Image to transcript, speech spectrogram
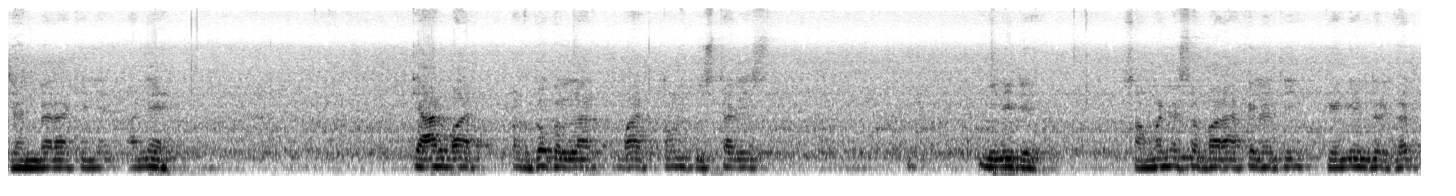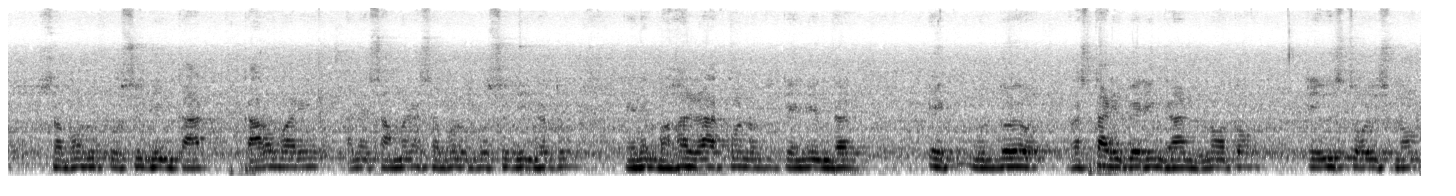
ધ્યાનમાં રાખીને અને ત્યારબાદ અડધો કલાક બાદ ત્રણ પિસ્તાલીસ મિનિટે સામાન્ય સભા રાખેલ હતી. તેની અંદર ગત સભાનું કૃષિ દિન કારોબારી અને સામાન્ય સભાનું પ્રોસિડિંગ હતું. એને બહાલ રાખવાનું હતું. તેની અંદર એક મુદ્દો રસ્તા રિપેરિંગ ગ્રાન્ટ હતો ત્રેવીસ ચોવીસનો.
